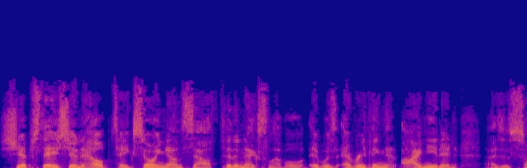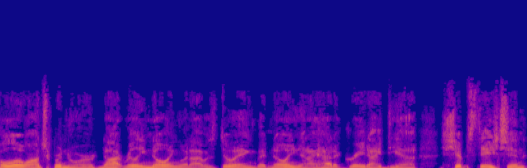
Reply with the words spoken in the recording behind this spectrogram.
ShipStation helped take Sewing Down South to the next level. It was everything that I needed as a solo entrepreneur, not really knowing what I was doing, but knowing that I had a great idea. ShipStation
